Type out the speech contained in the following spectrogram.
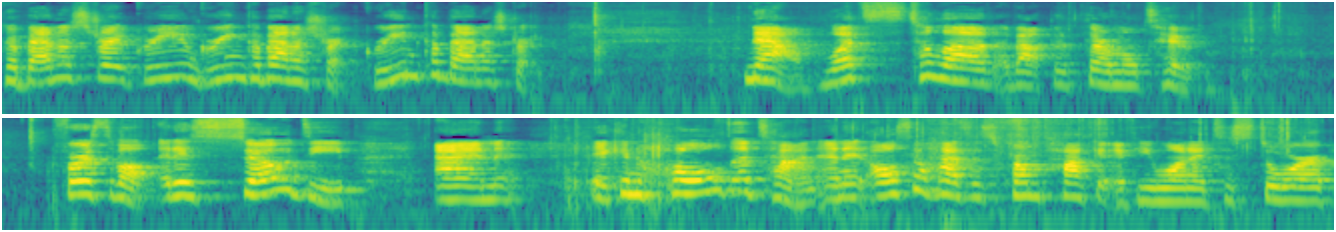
cabana stripe green, green cabana stripe, green cabana stripe. Now, what's to love about the thermal tote? First of all, it is so deep and it can hold a ton and it also has this front pocket if you wanted to store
